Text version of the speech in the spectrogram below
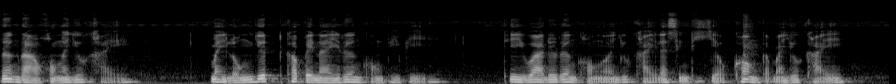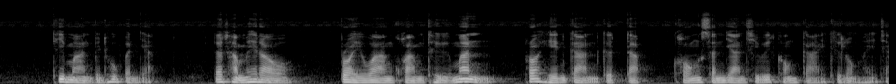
เรื่องราวของอายุไข ไม่หลงยึดเข้าไปในเรื่องของพีพีที่ว่าด้วยเรื่องของอายุไขและสิ่งที่เกี่ยวข้องกับอายุไข ที่มานเป็นผู้บัญญัติ แล้วทำให้เราปล่อยวางความถือมั่น เพราะเห็นการเกิดดับของสัญญาณชีวิตของกายคือลมหายใจ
